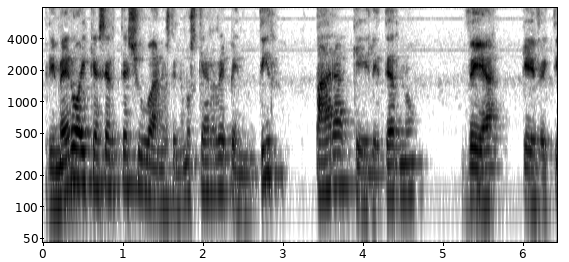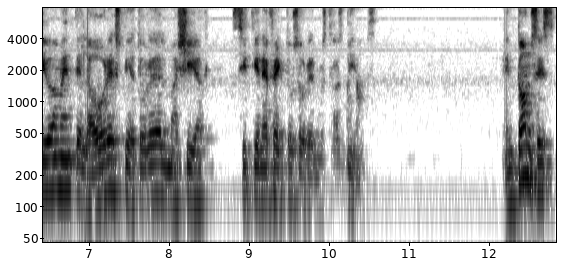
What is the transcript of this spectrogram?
Primero hay que hacer teshuva, nos tenemos que arrepentir para que el Eterno vea que efectivamente la obra expiatoria del Mashiach sí tiene efecto sobre nuestras vidas. Entonces,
